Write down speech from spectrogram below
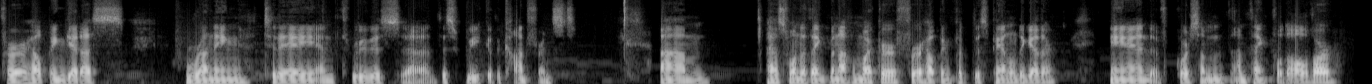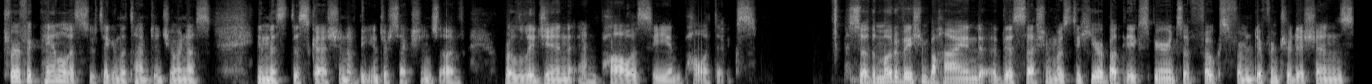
for helping get us running today and through this uh, this week of the conference. Um, I also want to thank Menachem Wecker for helping put this panel together. And of course, I'm, I'm thankful to all of our terrific panelists who've taken the time to join us in this discussion of the intersections of religion and policy and politics. So, the motivation behind this session was to hear about the experience of folks from different traditions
